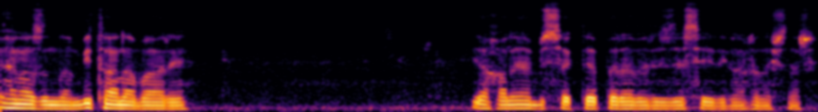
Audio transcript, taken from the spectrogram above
En azından bir tane bari yakalayabilsek de hep beraber izleseydik arkadaşlar.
